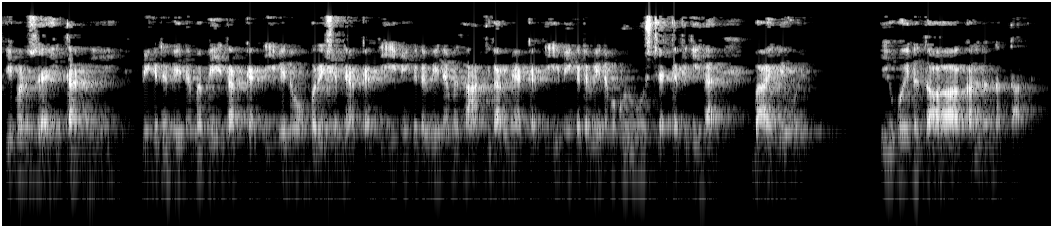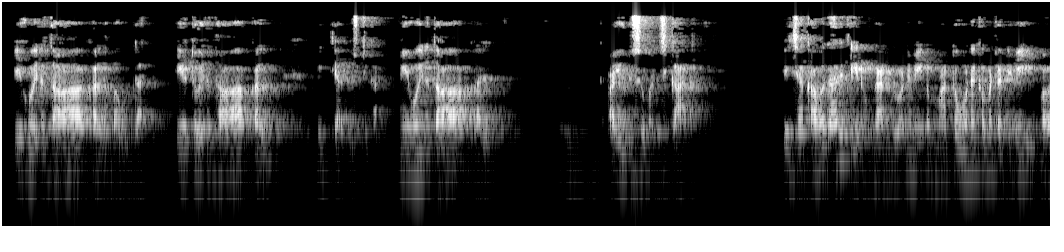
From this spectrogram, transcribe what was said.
මේ මනුස්සයා හිතන්නේ මේකට වෙනම බේතක් ඇති වෙනම ඔපරේෂන් එකක් ඇති මේකට වෙනම සාන්ති කර්මයක් ඇති මේකට වෙනම ගුරු මොස්ටයක් ඇති කියලා බාහිරේ හොය. ඒ හොයන තාකල් නැත්තා. ඒ හොයන තාකල් බෞද්ධයි. ඒ හොයන තාකල් මිත්‍යා දෘෂ්ටිකයි. මේ හොයන තාකල් අයුෂ්මනස්කාරයි. එනිසා කවදා හරි තේරුම් ගන්න ඕනේ මේක මට ඕනකමට නෙවෙයි බව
